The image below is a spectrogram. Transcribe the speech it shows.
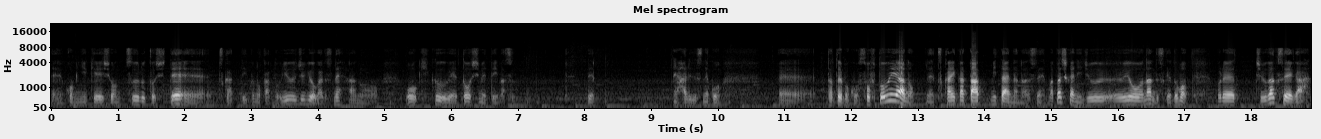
え、コミュニケーションツールとして、え、使っていくのかという授業がですねあの大きくウエイトを占めています。で、やはりですね、こう、えー、例えばこうソフトウェアの、ね、使い方みたいなのはですね、まあ、確かに重要なんですけども、これ、中学生が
